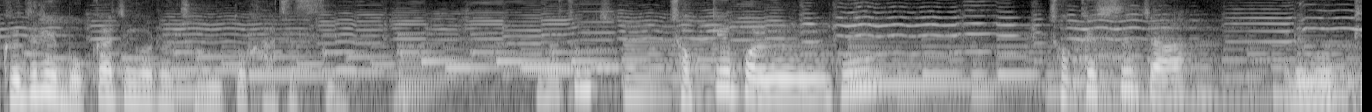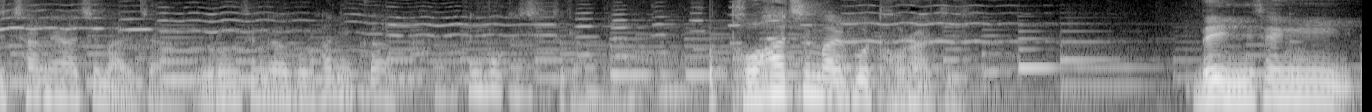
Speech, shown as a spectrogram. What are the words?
그들이 못 가진 거를 저는 또 가졌습니다. 그래서 좀 적게 벌고 적게 쓰자. 그리고 비참해하지 말자. 이런 생각으로 하니까 행복해지더라고요. 더 하지 말고 덜 하기. 내 인생이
